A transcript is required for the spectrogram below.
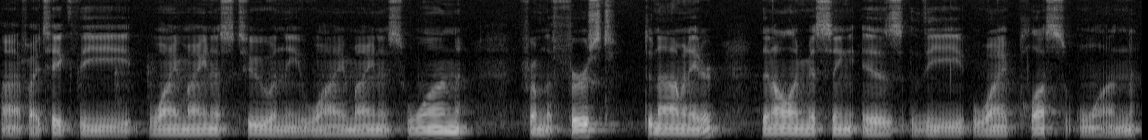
uh, if I take the y minus 2 and the y minus 1 from the first denominator, then all I'm missing is the y plus 1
